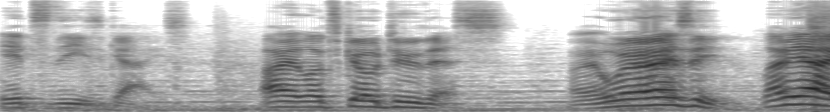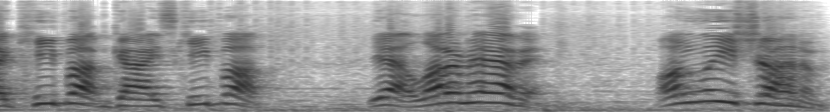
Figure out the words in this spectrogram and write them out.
it's these guys. Alright, let's go do this. Alright, where is he? Let me uh, keep up, guys, keep up. Yeah, let him have it. Unleash on him.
